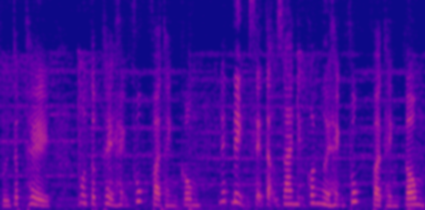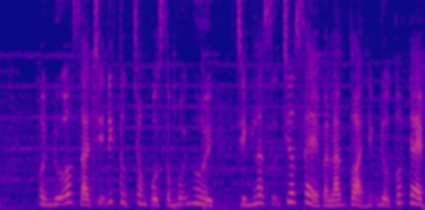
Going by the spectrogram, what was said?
với tập thể. Một tập thể hạnh phúc và thành công nhất định sẽ tạo ra những con người hạnh phúc và thành công. Hơn nữa, giá trị đích thực trong cuộc sống mỗi người chính là sự chia sẻ và lan tỏa những điều tốt đẹp.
